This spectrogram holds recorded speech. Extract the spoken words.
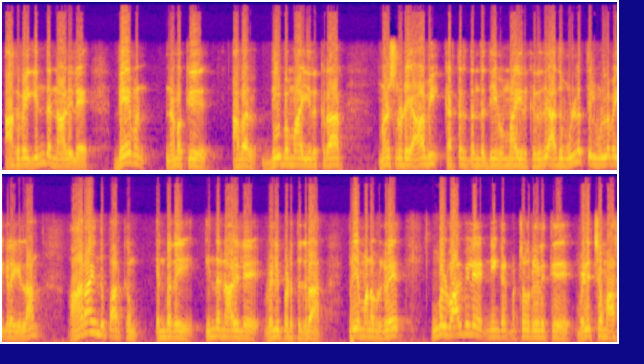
ஆகவே இந்த நாளிலே தேவன் நமக்கு அவர் தீபமாய் இருக்கிறார் மனுஷனுடைய ஆவி கர்த்தர் தந்த தீபமாய் இருக்கிறது அது உள்ளத்தில் உள்ளவைகளை எல்லாம் ஆராய்ந்து பார்க்கும் என்பதை இந்த நாளிலே வெளிப்படுத்துகிறார். பிரியமானவர்களே உங்கள் வாழ்விலே நீங்கள் மற்றவர்களுக்கு வெளிச்சமாக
